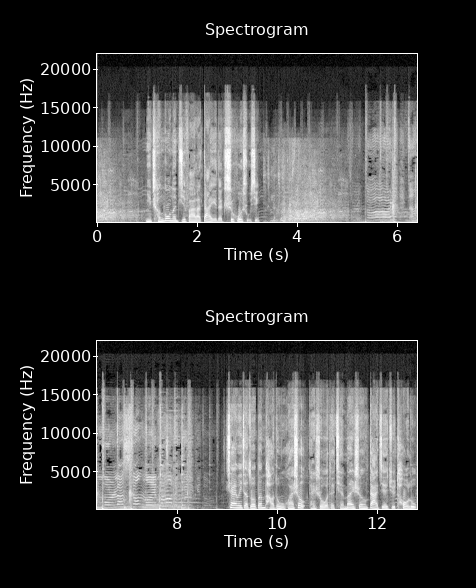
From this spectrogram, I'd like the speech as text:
你成功的激发了大爷的吃货属性。下一位叫做奔跑的五花兽，他说：“我的前半生大结局透露，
